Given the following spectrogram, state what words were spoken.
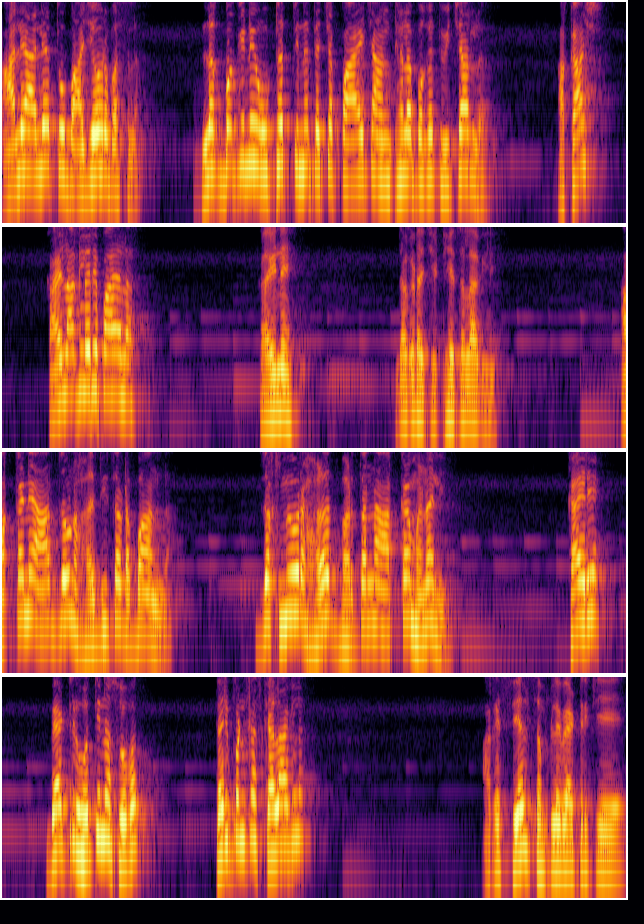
आल्या आल्या तो बाजेवर बसला. लगबगीने उठत तिनं त्याच्या पायाच्या अंगठ्याला बघत विचारलं आकाश काय लागलं रे पायाला? काही नाही. दगडाची ठेच लागली. अक्काने आत जाऊन हळदीचा डब्बा आणला. जखमीवर हळद भरताना अक्का म्हणाली काय रे? बॅटरी होती ना सोबत? तरी पण कसं काय लागलं? अगं सेल संपले बॅटरीचे.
